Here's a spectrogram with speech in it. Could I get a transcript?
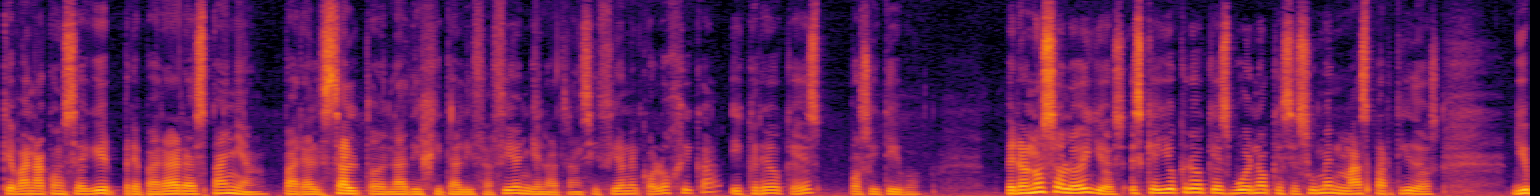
que van a conseguir preparar a España para el salto en la digitalización y en la transición ecológica, y creo que es positivo. Pero no solo ellos, es que yo creo que es bueno que se sumen más partidos. Yo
